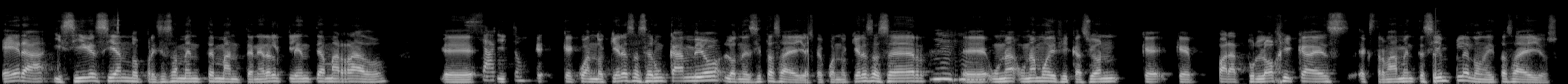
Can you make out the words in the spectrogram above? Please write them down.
era y sigue siendo precisamente mantener al cliente amarrado. Eh, Exacto. que, cuando quieres hacer un cambio, lo necesitas a ellos. Que cuando quieres hacer eh, una, una, modificación que, que, para tu lógica es extremadamente simple, lo necesitas a ellos.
